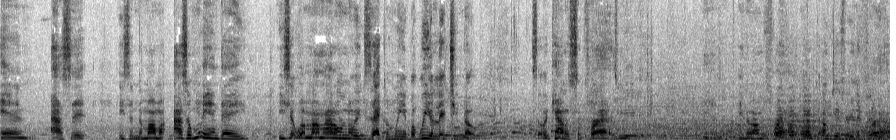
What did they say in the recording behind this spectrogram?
and I said, he said, no, Mama. I said, when, Dave? He said, well, Mama, I don't know exactly when, but we'll let you know. So it kind of surprised me. And, you know, I'm proud. I'm, I'm just really proud.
